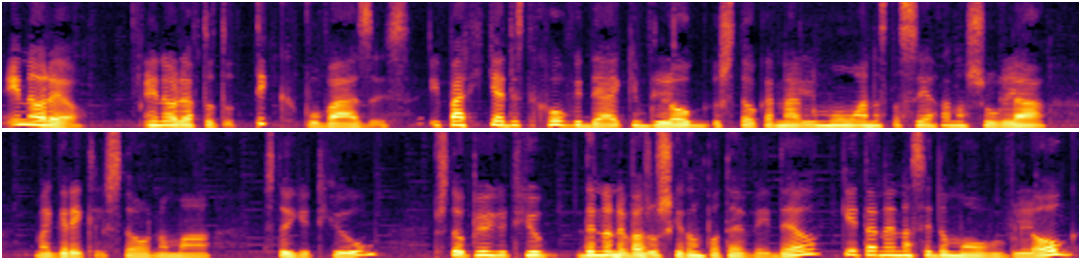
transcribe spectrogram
είναι ωραίο. Είναι ωραίο αυτό το τικ που βάζεις. Υπάρχει και αντίστοιχο βιντεάκι vlog στο κανάλι μου Αναστασία Θανασούλα, με γκρίκλι στο όνομα, στο YouTube. Στο οποίο YouTube δεν ανεβάζω σχεδόν ποτέ βίντεο και ήταν ένα σύντομο vlog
